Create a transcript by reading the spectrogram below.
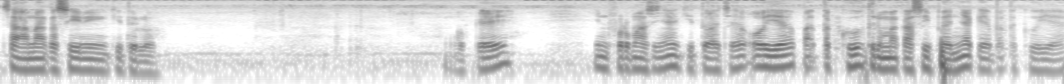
sana ke sini gitu loh. Oke informasinya gitu aja. Oh ya Pak Teguh terima kasih banyak ya Pak Teguh ya.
